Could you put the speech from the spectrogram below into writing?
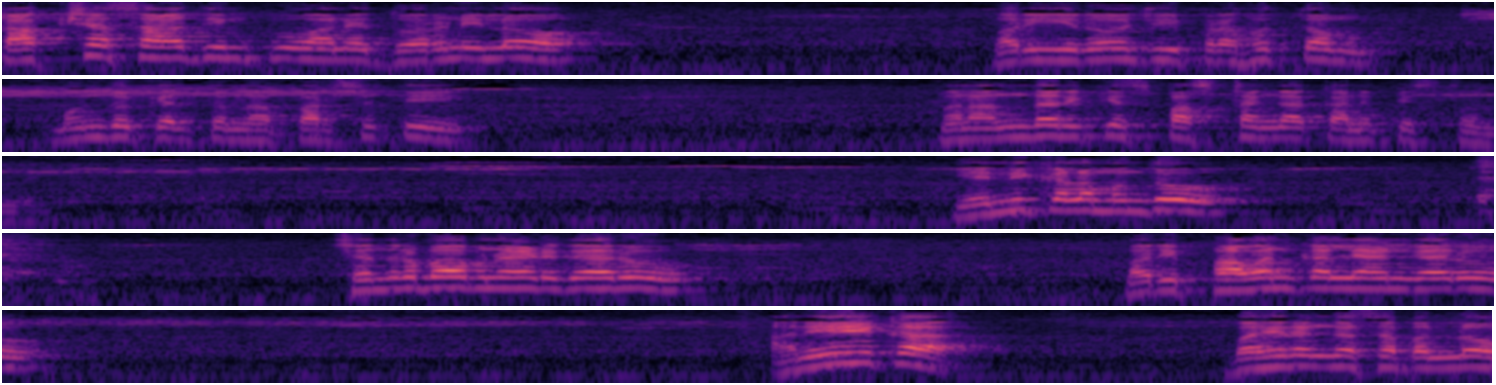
కక్ష సాధింపు అనే ధోరణిలో మరి ఈరోజు ఈ ప్రభుత్వం ముందుకెళ్తున్న పరిస్థితి మనందరికీ స్పష్టంగా కనిపిస్తుంది. ఎన్నికల ముందు చంద్రబాబు నాయుడు గారు మరి పవన్ కళ్యాణ్ గారు అనేక బహిరంగ సభల్లో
